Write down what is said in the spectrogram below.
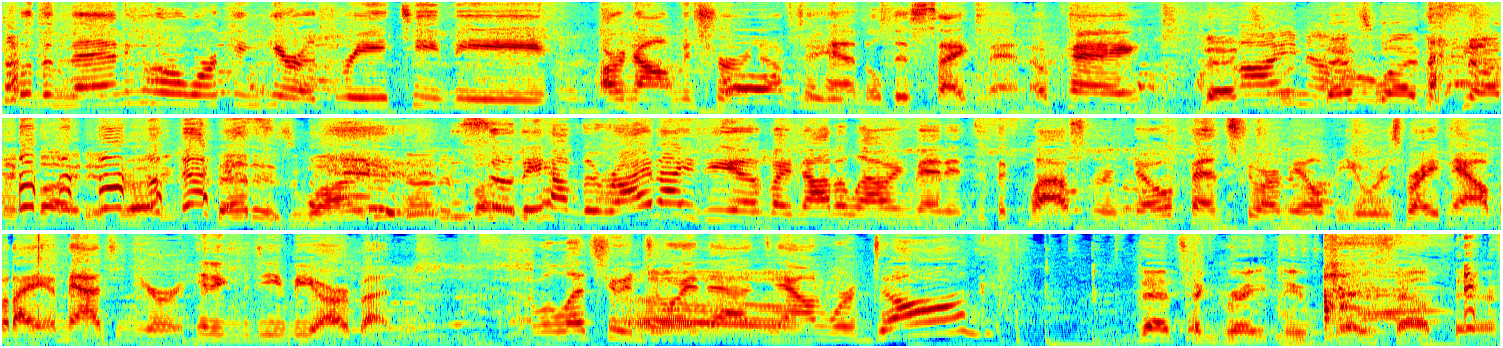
Well, the men who are working here at 3TV are not mature enough to handle this segment, okay? That's, I what- know. that's why they're not invited, right? that is why they're not invited. So they have the right idea by not allowing men into the classroom. No offense to our male viewers right now, but I imagine you're hitting the DVR button. We'll let you enjoy that Oh. downward dog. That's a great new place out there.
